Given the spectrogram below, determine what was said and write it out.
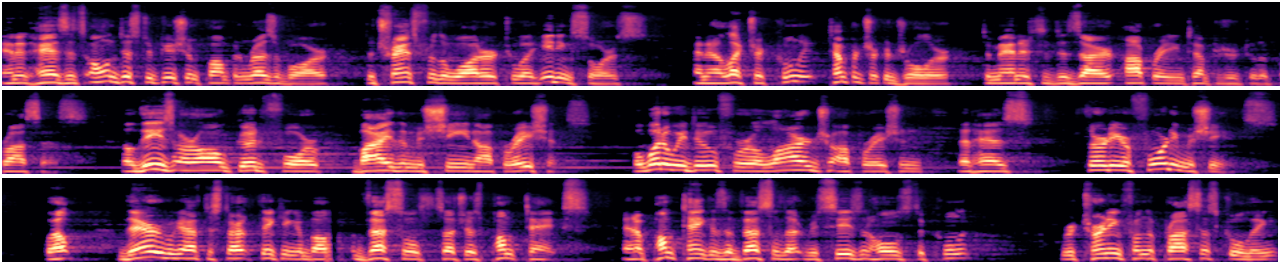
And it has its own distribution pump and reservoir to transfer the water to a heating source and an electric cooling temperature controller to manage the desired operating temperature to the process. Now, these are all good for by the machine operations. But what do we do for a large operation that has 30 or 40 machines? Well, there we're going to have to start thinking about vessels such as pump tanks. And a pump tank is a vessel that receives and holds the coolant returning from the process cooling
